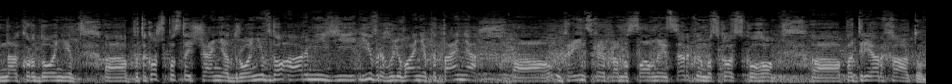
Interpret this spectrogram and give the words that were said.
на кордоні, е, також постачання дронів до армії і врегулювання питання е, Української православної церкви Московського е, патріархату.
